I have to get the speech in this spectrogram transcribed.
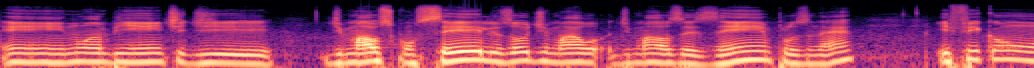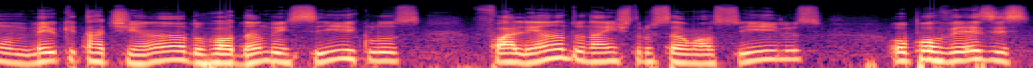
em num ambiente de de maus conselhos ou de, mal, de maus exemplos, né? E ficam meio que tateando, rodando em círculos, falhando na instrução aos filhos, ou por vezes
